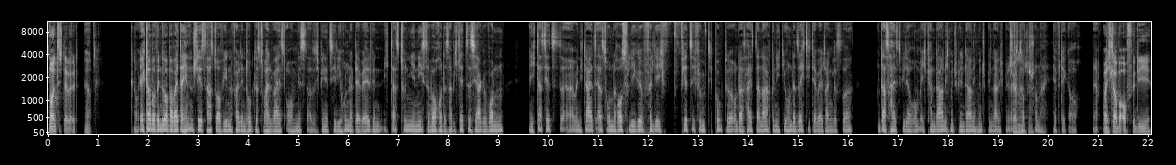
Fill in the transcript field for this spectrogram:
90 der Welt. Genau. Ja, ich glaube, wenn du aber weiter hinten stehst, hast du auf jeden Fall den Druck, dass du halt weißt, oh Mist, also ich bin jetzt hier die 100 der Welt, wenn ich das Turnier nächste Woche, das habe ich letztes Jahr gewonnen, wenn ich das jetzt, äh, wenn ich da jetzt erste Runde rausfliege, verliere ich 40, 50 Punkte und das heißt, danach bin ich die 160 der Weltrangliste. Und das heißt wiederum, ich kann da nicht mitspielen, da nicht mitspielen, da nicht mitspielen. Das ist, glaube ich, schon heftig auch. Aber ich glaube auch für die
